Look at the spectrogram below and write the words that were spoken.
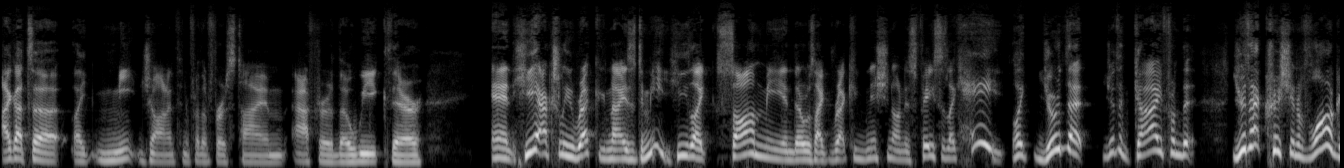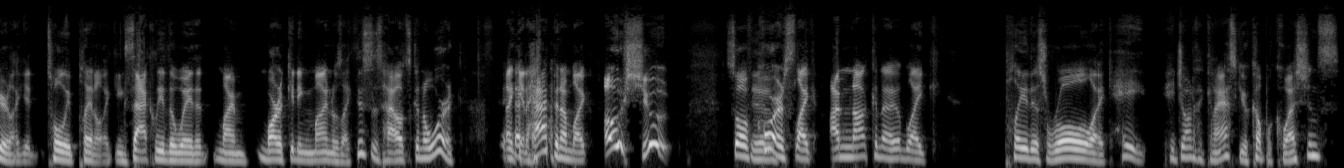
I got to like meet Jonathan for the first time after the week there and he actually recognized me. He like saw me and there was like recognition on his face. Is like hey like you're that you're the guy from the you're that christian vlogger like it totally played out like exactly the way that my marketing mind was like this is how it's gonna work. Like it happened. I'm like oh shoot. So of yeah. course like i'm not gonna like play this role like hey hey jonathan can i ask you a couple questions?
